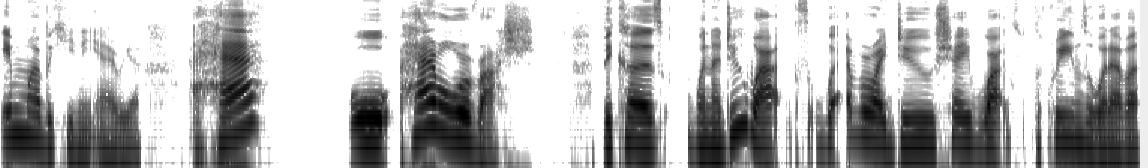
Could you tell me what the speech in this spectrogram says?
in my bikini area a hair or hair or a rash because when I do wax, whatever I do, shave, wax, the creams or whatever,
